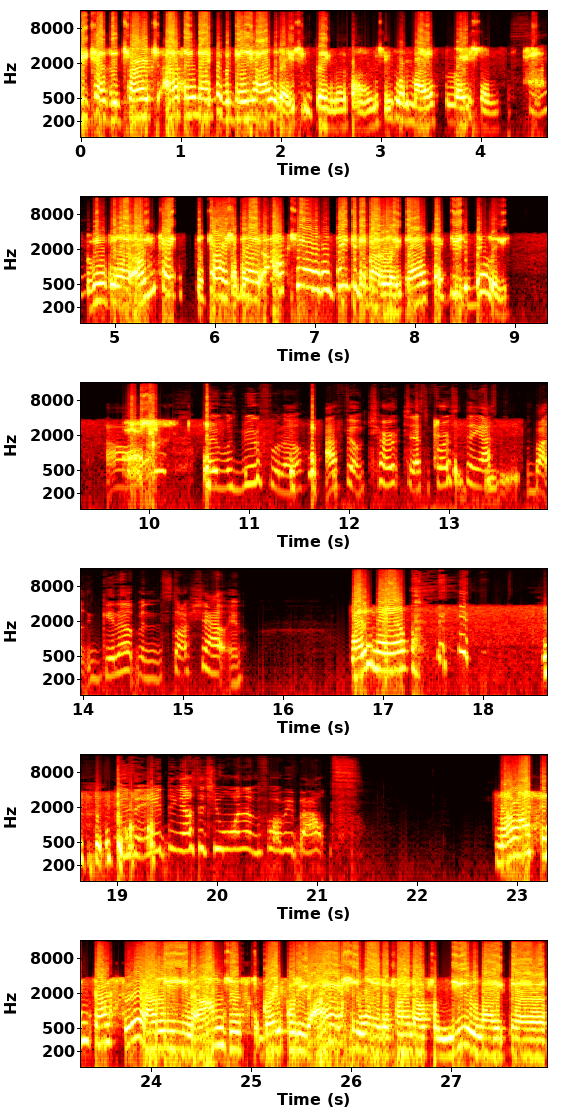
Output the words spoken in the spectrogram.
because the church. I think that because of Billie Holiday. She sang that song. She's one of my inspirations. But people be like, "Oh, you take to church?" I'll be like, "Actually, I wasn't thinking about it like that. I'll take you to Billie." Oh, but it was beautiful though. I felt church. That's the first thing I was about to get up and start shouting. Hey, ma'am. Is there anything else that you wanted before we bounce? No, I think that's it. I mean, I'm just grateful to you. I actually wanted to find out from you, like, uh,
